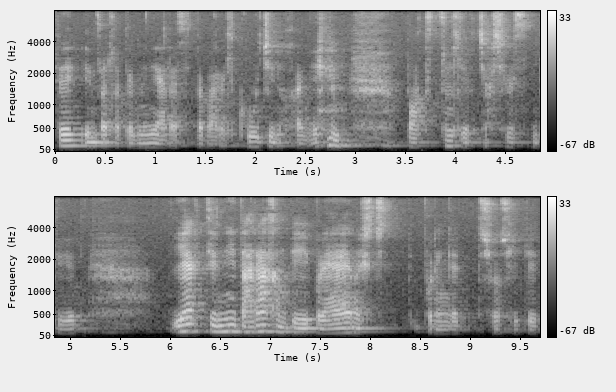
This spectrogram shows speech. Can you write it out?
тий энэ залуудаг миний араас одоо барил күүжийн ухааны юм бодцсон л явж байгаа шиг байсан. Тэгээд яг тэрний дараахан би бүр амарч бүр ингээд шууд шидэд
